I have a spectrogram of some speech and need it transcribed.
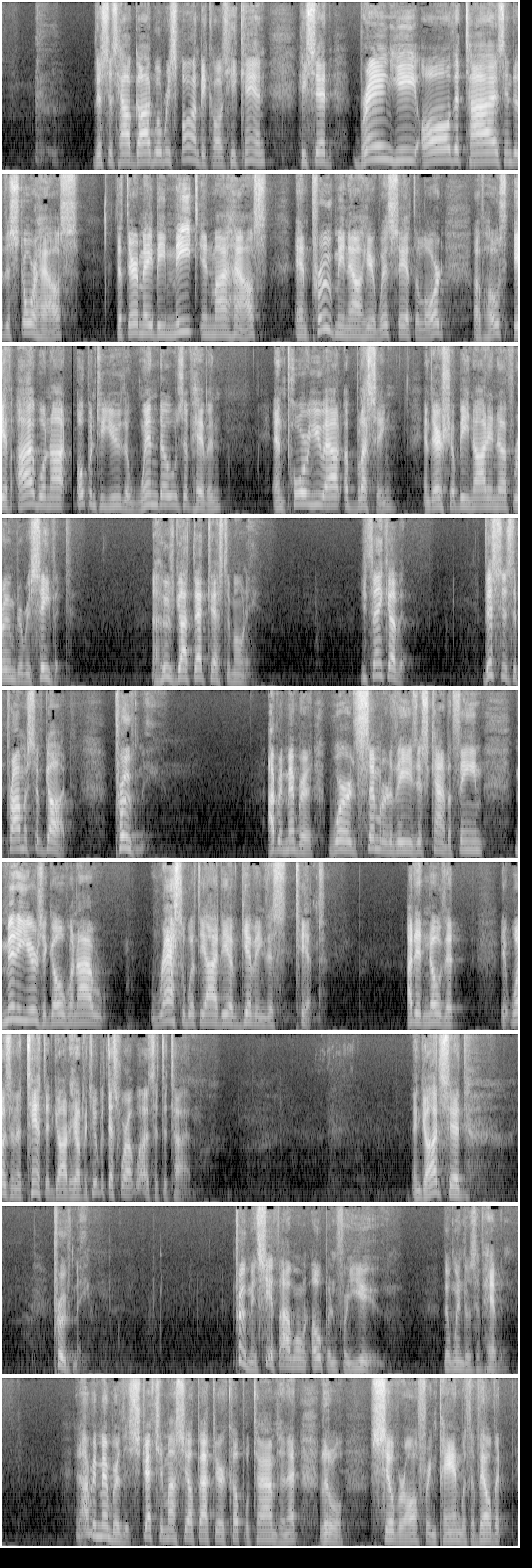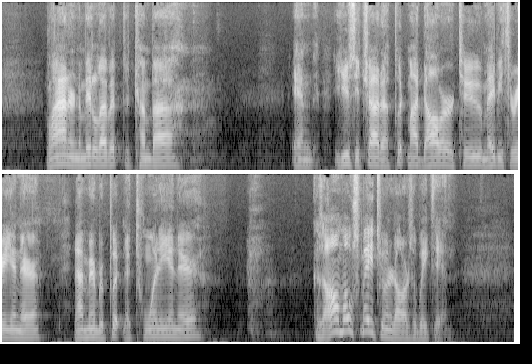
This is how God will respond because he can. He said, Bring ye all the tithes into the storehouse, that there may be meat in my house, and prove me now herewith, saith the Lord of hosts, if I will not open to you the windows of heaven and pour you out a blessing, and there shall be not enough room to receive it. Now, who's got that testimony? You think of it. This is the promise of God. Prove me. I remember words similar to these, this kind of a theme, many years ago when I wrestled with the idea of giving this tent. I didn't know that it wasn't a tent that God helped me to, but that's where I was at the time. And God said, Prove me. Prove me and see if I won't open for you the windows of heaven. And I remember that stretching myself out there a couple times in that little silver offering pan with a velvet liner in the middle of it would come by. And usually try to put my dollar or two, maybe three in there. And I remember putting a 20 in there because I almost made $200 a week then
